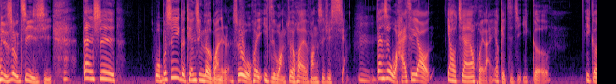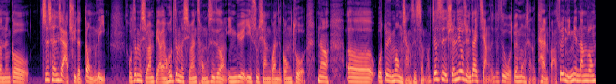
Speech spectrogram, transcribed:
艺术气息。但是我不是一个天性乐观的人，所以我会一直往最坏的方式去想。嗯，但是我还是要要，既然要回来，要给自己一个一个能够。支撑下去的动力。我这么喜欢表演，或这么喜欢从事这种音乐艺术相关的工作，那呃，我对梦想是什么？这是玄之又玄在讲的，就是我对梦想的看法。所以里面当中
